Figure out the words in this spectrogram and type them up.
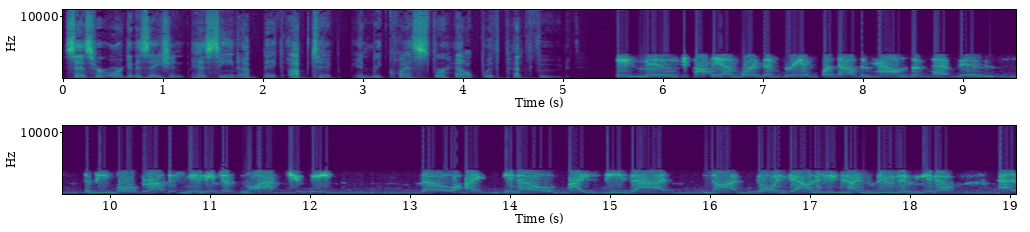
says her organization has seen a big uptick in requests for help with pet food. We've moved probably upwards of three to 4,000 pounds of pet food to people throughout the community just in the last two weeks. So I, you know, I see that not going down anytime soon. And, you know, at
